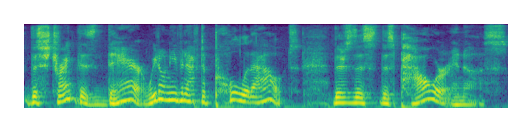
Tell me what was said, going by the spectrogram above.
The strength is there. We don't even have to pull it out. There's this this power in us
